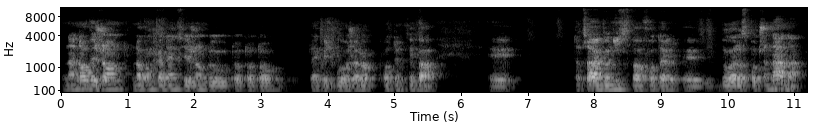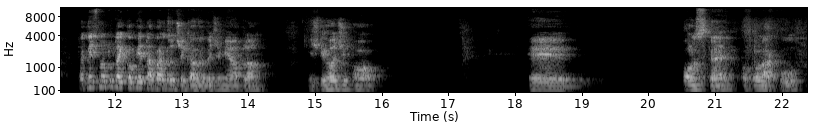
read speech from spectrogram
na nowy rząd, nową kadencję rządu. To, to, to, to jakoś było, że rok po tym chyba y, to cała gonitwa o fotel y, była rozpoczynana. Tak więc no tutaj kobieta bardzo ciekawy będzie miała plan, jeśli chodzi o Polskę, o Polaków.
